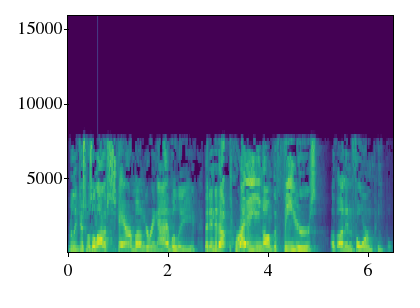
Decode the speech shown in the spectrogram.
really just was a lot of scaremongering, I believe, that ended up preying on the fears of uninformed people.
